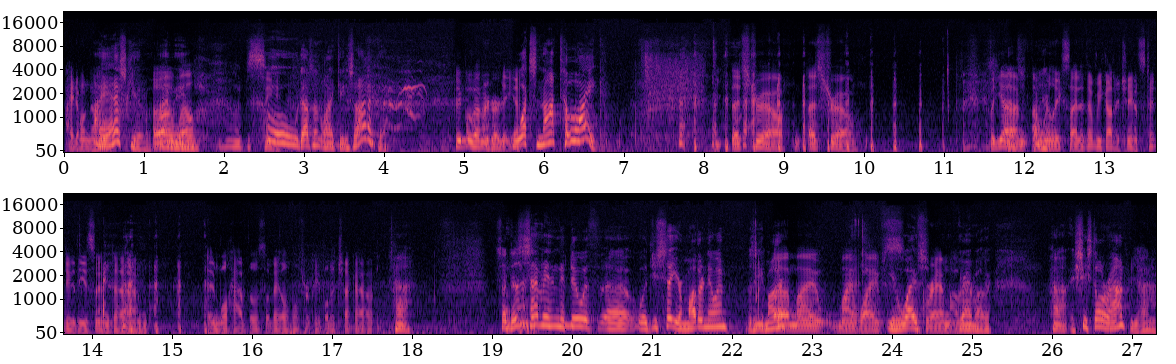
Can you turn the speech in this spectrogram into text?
I don't know. I ask you. Oh I mean, well, let me see. Who doesn't like Exotica? People who haven't heard it yet. What's not to like? That's true. That's true. But yeah, That's I'm, I'm really excited that we got a chance to do these, and um, and we'll have those available for people to check out. Huh. So does this have anything to do with? Uh, would you say your mother knew him? Was it your mother? Uh, my my wife's your wife's grandmother. Grandmother. Huh? Is she still around? Yeah,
